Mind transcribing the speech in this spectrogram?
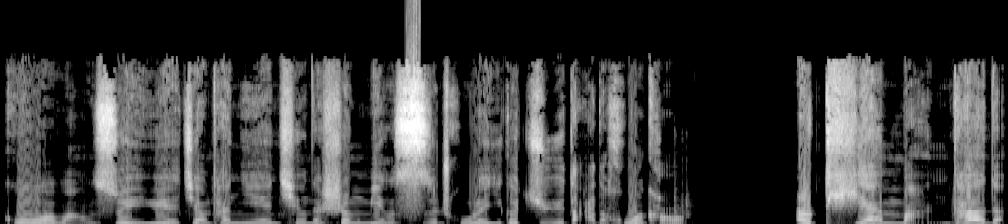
过往岁月将他年轻的生命撕出了一个巨大的豁口，而填满他的，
